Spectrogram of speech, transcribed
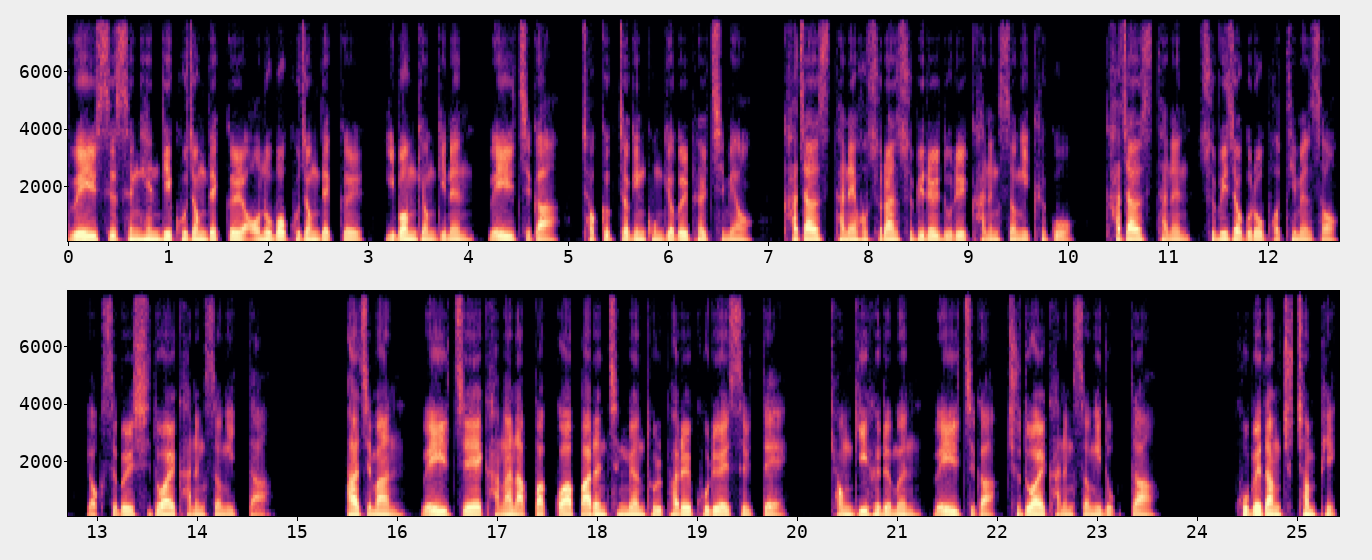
웨일스 승 핸디 고정 댓글 언오버 고정 댓글 이번 경기는 웨일즈가 적극적인 공격을 펼치며 카자흐스탄의 허술한 수비를 노릴 가능성이 크고 카자흐스탄은 수비적으로 버티면서 역습을 시도할 가능성이 있다. 하지만 웨일즈의 강한 압박과 빠른 측면 돌파를 고려했을 때 경기 흐름은 웨일즈가 주도할 가능성이 높다. 고배당 추천픽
